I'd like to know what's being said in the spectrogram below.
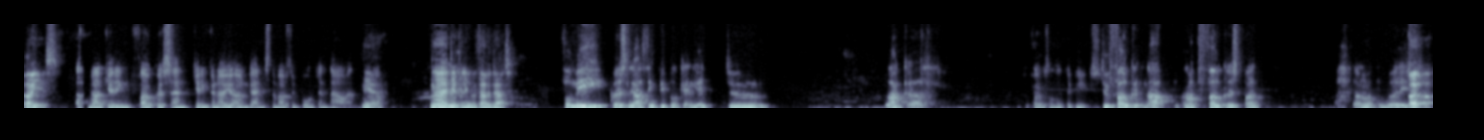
Oh yes, That's about getting focus and getting to know your own game is the most important now. And yeah. No, And- definitely, without a doubt. for me personally, I think people can get too like uh, focus on the techniques. too focused. Not not focused, but I don't know what the word is. O- o-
